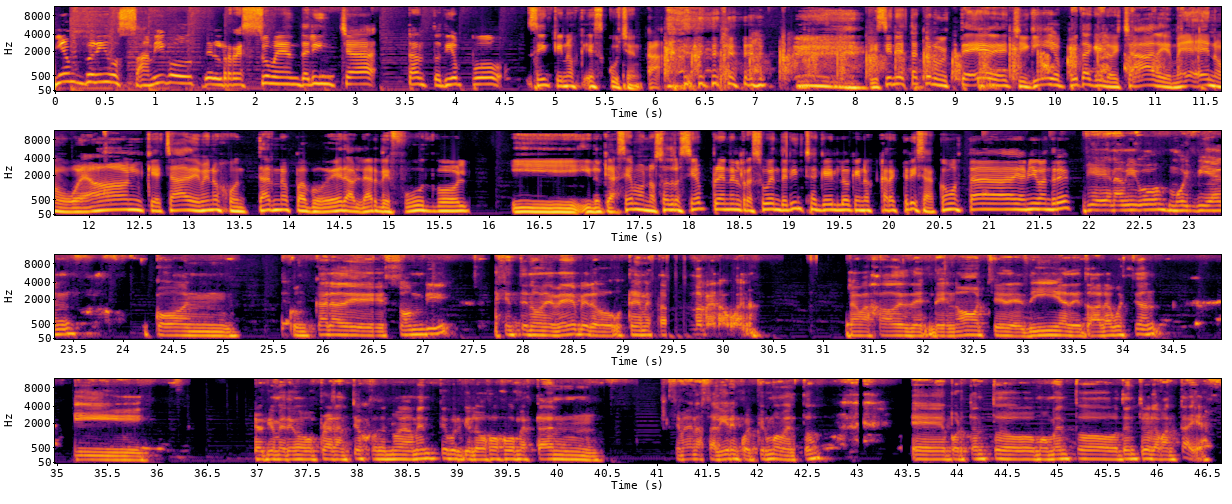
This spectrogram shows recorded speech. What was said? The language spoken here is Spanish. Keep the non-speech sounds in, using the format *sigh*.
Bienvenidos amigos del resumen del hincha. Tanto tiempo sin que nos escuchen. Ah. *laughs* y sin estar con ustedes, chiquillos, puta que lo echaba de menos, weón. Que echaba de menos juntarnos para poder hablar de fútbol. Y, y, lo que hacemos nosotros siempre en el resumen del hincha, que es lo que nos caracteriza. ¿Cómo está, amigo Andrés? Bien, amigo, muy bien. Con, con cara de zombie. La *laughs* gente no me ve, pero ustedes me están viendo, pero bueno. He trabajado desde de noche, de día, de toda la cuestión. Y creo que me tengo que comprar anteojos nuevamente porque los ojos me están. se me van a salir en cualquier momento. Eh, por tanto momento dentro de la pantalla.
